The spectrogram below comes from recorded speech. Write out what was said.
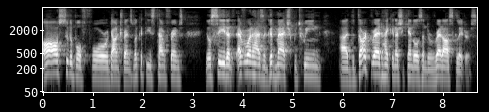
all suitable for downtrends. Look at these time frames. You'll see that everyone has a good match between uh, the dark red Heikin Ashi candles and the red oscillators.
